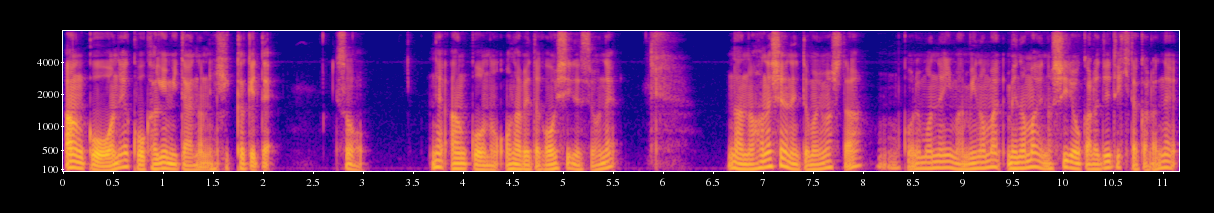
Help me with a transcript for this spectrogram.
あんこうをね、こう鍵みたいなのに引っ掛けて。そう。ね、あんこうのお鍋とか美味しいですよね。何の話やねんって思いました？これもね、今目の前、目の前の資料から出てきたからね、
